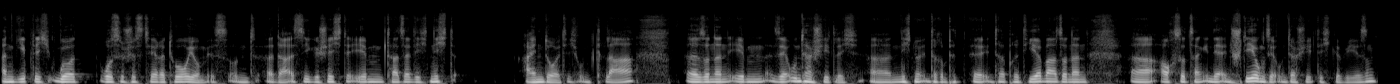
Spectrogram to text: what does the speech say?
angeblich urrussisches Territorium ist. Und äh, da ist die Geschichte eben tatsächlich nicht eindeutig und klar, äh, sondern eben sehr unterschiedlich. Äh, nicht nur äh, interpretierbar, sondern äh, auch sozusagen in der Entstehung sehr unterschiedlich gewesen.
